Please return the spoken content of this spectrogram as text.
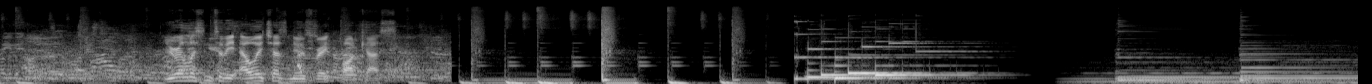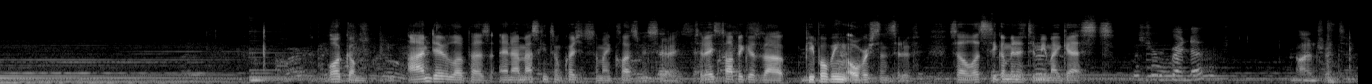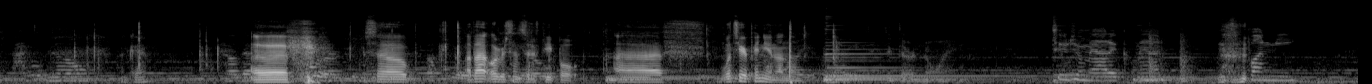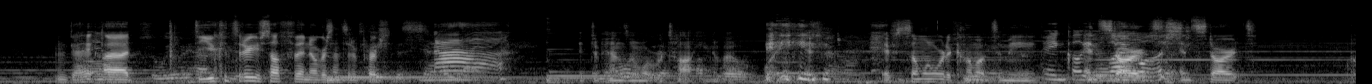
You are listening to the LHS Newsbreak podcast. Welcome. I'm David Lopez, and I'm asking some questions to my classmates today. Today's topic is about people being oversensitive. So let's take a minute to meet my guests. Brenda. I'm Trenton. Okay. Uh, so about oversensitive people, uh, what's your opinion on them? I think they're annoying. Too dramatic, man. It's funny. Okay. Uh, do you consider yourself an oversensitive person? Nah. It depends on what we're talking about. Like, if, if someone were to come up to me And call you and start and start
